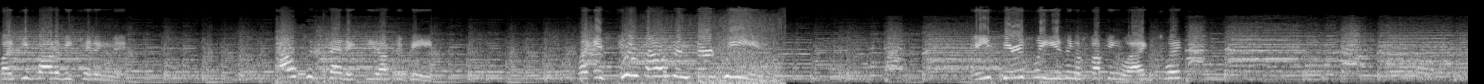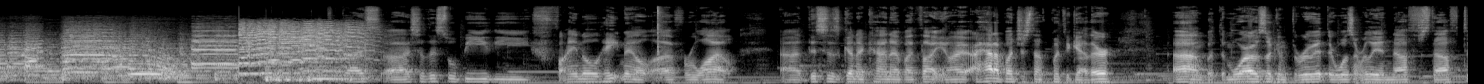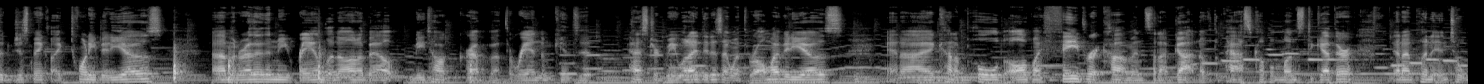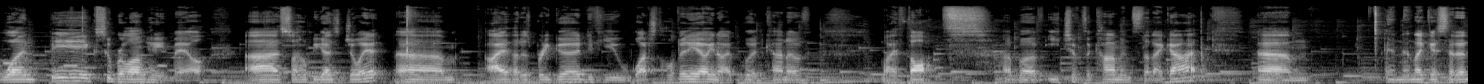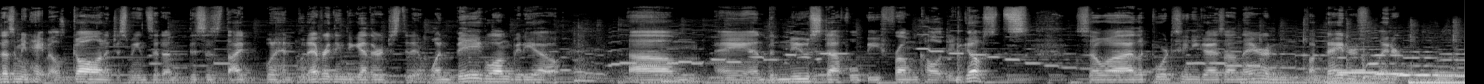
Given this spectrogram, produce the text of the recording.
Like, you've got to be kidding me. How pathetic do you have to be? Like, it's 2013! Are you seriously using a fucking lag switch? guys. Uh, so this will be the final hate mail uh, for a while. Uh, this is gonna kind of, I thought, you know, I, I had a bunch of stuff put together, um, but the more I was looking through it, there wasn't really enough stuff to just make like 20 videos. Um, and rather than me rambling on about me talking crap about the random kids that pestered me, what I did is I went through all my videos and I kind of pulled all of my favorite comments that I've gotten over the past couple months together and I put it into one big super long hate mail. Uh, so I hope you guys enjoy it. Um, I thought it was pretty good. If you watch the whole video, you know, I put kind of my thoughts above each of the comments that I got. Um, and then, like I said, that doesn't mean hate mail's gone. It just means that um, this is I went ahead and put everything together, just did it one big long video. Um, and the new stuff will be from Call of Duty Ghosts. So uh, I look forward to seeing you guys on there, and fuck the haters. Later.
